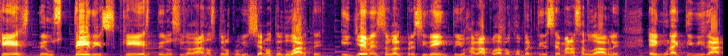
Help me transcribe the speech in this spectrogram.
que es de ustedes, que es de los ciudadanos, de los provincianos de Duarte, y llévenselo al presidente, y ojalá podamos convertir Semana Saludable en una actividad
